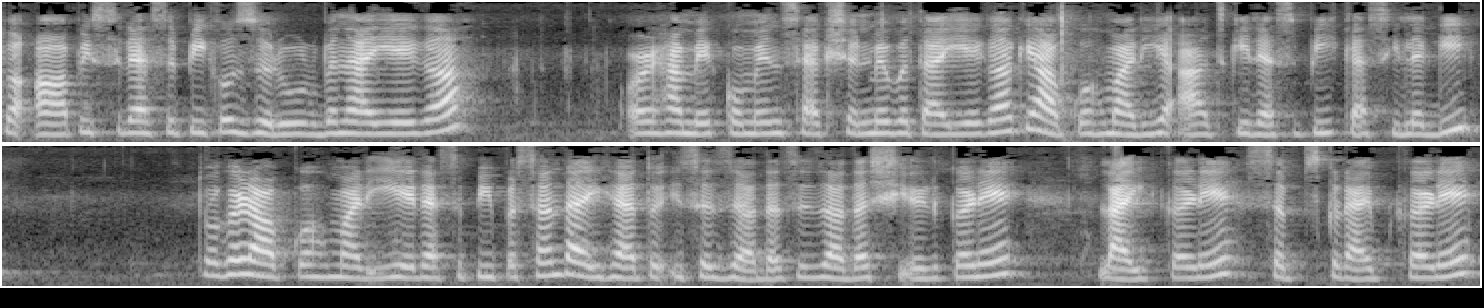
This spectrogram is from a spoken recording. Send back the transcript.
तो आप इस रेसिपी को ज़रूर बनाइएगा और हमें कमेंट सेक्शन में बताइएगा कि आपको हमारी आज की रेसिपी कैसी लगी। तो अगर आपको हमारी ये रेसिपी पसंद आई है तो इसे ज़्यादा से ज़्यादा शेयर करें लाइक करें सब्सक्राइब करें।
